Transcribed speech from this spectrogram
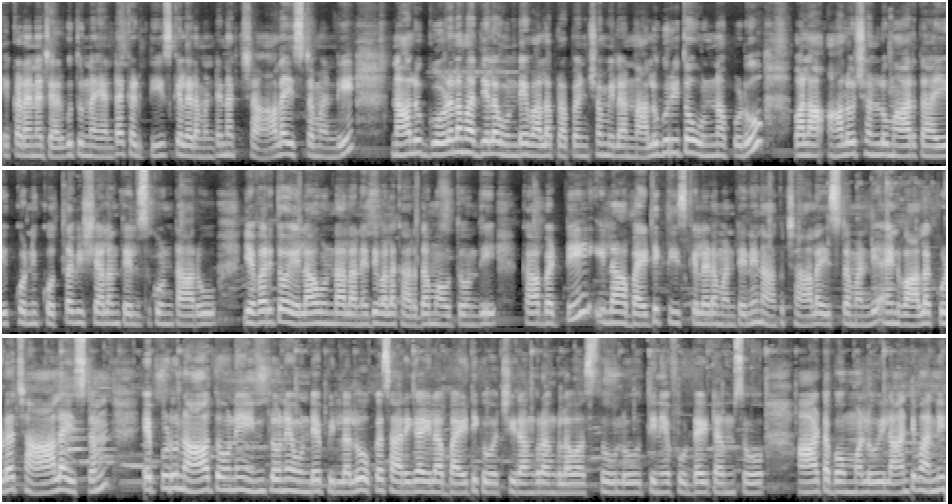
ఎక్కడైనా జరుగుతున్నాయంటే అక్కడికి తీసుకెళ్ళడం అంటే నాకు చాలా ఇష్టం అండి. నాలుగు గోడల మధ్యలో ఉండే వాళ్ళ ప్రపంచం ఇలా నలుగురితో ఉన్నప్పుడు వాళ్ళ ఆలోచనలు మారుతాయి. కొన్ని కొత్త విషయాలను తెలుసుకుంటారు. ఎవరితో ఎలా ఉండాలనేది వాళ్ళకి అర్థమవుతుంది. కాబట్టి ఇలా బయటికి తీసుకెళ్ళడం అంటేనే నాకు చాలా ఇష్టం అండి. అండ్ వాళ్ళకు కూడా చాలా ఇష్టం. ఎప్పుడు నాతోనే ఇంట్లోనే ఉండే పిల్లలు ఒక్కసారిగా ఇలా బయటికి వచ్చి రంగురంగుల వస్తువులు తినే ఫుడ్ ఐటమ్స్ ఆట బొమ్మలు ఇలాంటివన్నీ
